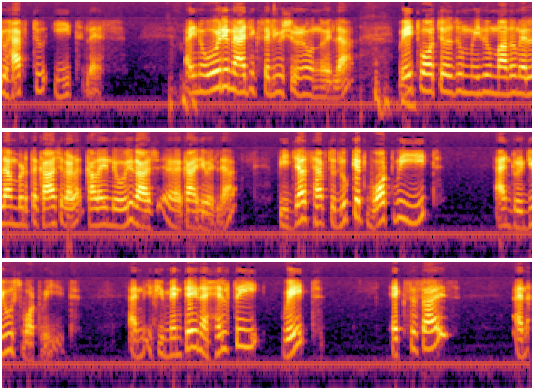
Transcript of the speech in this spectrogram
you have to eat less അതിന് ഒരു മാജിക് സൊല്യൂഷനും ഒന്നുമില്ല. വെയിറ്റ് വാച്ചേഴ്സും ഇതും അതും എല്ലാം ഇവിടുത്തെ കാശ് കള- കളയേണ്ട ഒരു കാശ് കാര്യമല്ല we just have to look at what we eat and reduce what we eat and if you maintain a healthy weight exercise and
